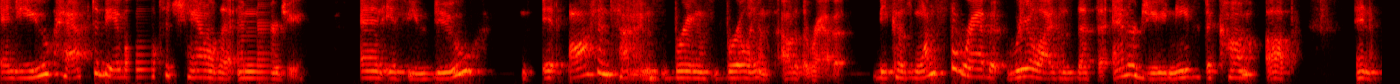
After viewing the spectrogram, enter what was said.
and you have to be able to channel that energy. And if you do, it oftentimes brings brilliance out of the rabbit because once the rabbit realizes that the energy needs to come up and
